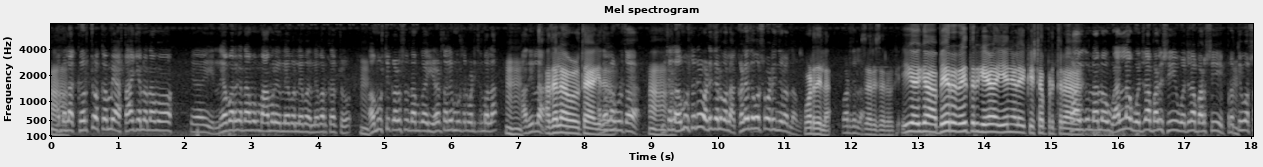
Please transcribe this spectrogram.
ಆಮೇಲೆ ಖರ್ಚು ಕಮ್ಮಿ ಅಷ್ಟಾಗೇನು ನಾವು ಲೇಬರ್ಗೆ ನಮಗೆ ಮಾಮೂಲಿ ಲೇಬರ್ ಲೇಬರ್ ಲೇಬರ್ ಖರ್ಚು. ಅಮುಷ್ಟಿ ಕಳಿಸು ನಮ್ಗೆ ಎರಡು ಸಲ ಮೂರು ಸಲ ಹೊಡಿತಿದ್ಮಲ್ಲ. ಅದಿಲ್ಲ. ಅದೆಲ್ಲ ಉಳಿತಾಯ ಆಗಿದೆ ಅದೆಲ್ಲ ಉಳಿತಾಯ. ಈ ಸಲ ಅಮುಷ್ಟನೇ ಹೊಡಿದಿಲ್ವಲ್ಲ? ಕಳೆದ ವರ್ಷ ಹೊಡಿದಿಲ್ಲ ನಾವು. ಹೊಡೆದಿಲ್ಲ. ಹೊಡೆದಿಲ್ಲ. ಸರಿ ಸರಿ ಓಕೆ ಈಗ ಈಗ ಬೇರೆ ರೈತರಿಗೆ ಹೇಳ ಏನ್ ಹೇಳಕ್ಕೆ ಇಷ್ಟಪಡ್ತೀರಾ? ಇದು ನಾನು ಎಲ್ಲ ವಜ್ರ ಬಳಸಿ ವಜ್ರ ಬಳಸಿ ಪ್ರತಿ ವರ್ಷ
